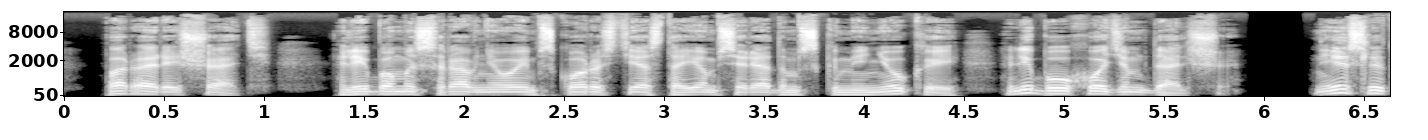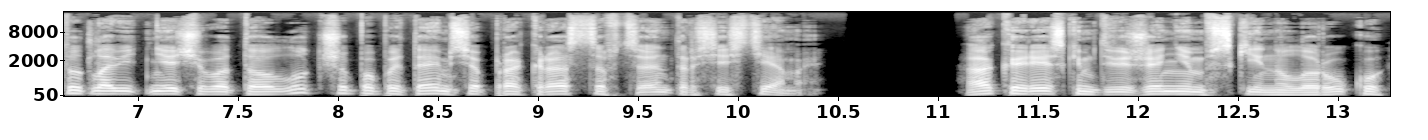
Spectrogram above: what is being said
— «пора решать. Либо мы сравниваем скорость и остаемся рядом с Каменюкой, либо уходим дальше. Если тут ловить нечего, то лучше попытаемся прокрасться в центр системы». Ака резким движением вскинула руку,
